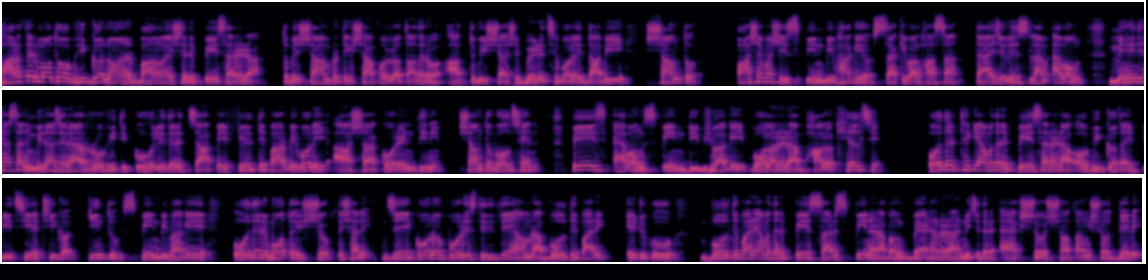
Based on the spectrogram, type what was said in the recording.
ভারতের মতো অভিজ্ঞ নন বাংলাদেশের পেসারেরা, তবে সাম্প্রতিক সাফল্য তাদেরও আত্মবিশ্বাস বেড়েছে বলে দাবি শান্তর। পাশাপাশি স্পিন বিভাগেও সাকিব আল হাসান, তাইজুল ইসলাম এবং মেহেদি হাসান মিরাজেরা রোহিত কোহলিদের চাপে ফেলতে পারবে বলে আশা করেন তিনি। শান্ত বলছেন, পেস এবং স্পিন দুই বিভাগেই বোলারেরা ভালো খেলছে। ওদের থেকে আমাদের পেসারেরা অভিজ্ঞতায় পিছিয়ে ঠিকই, কিন্তু স্পিন বিভাগে ওদের মতোই শক্তিশালী। যে কোনো পরিস্থিতিতে আমরা বলতে পারি, এটুকু বলতে পারি আমাদের পেসার, স্পিনার এবং ব্যাটাররা নিজেদের একশো শতাংশ দেবে।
